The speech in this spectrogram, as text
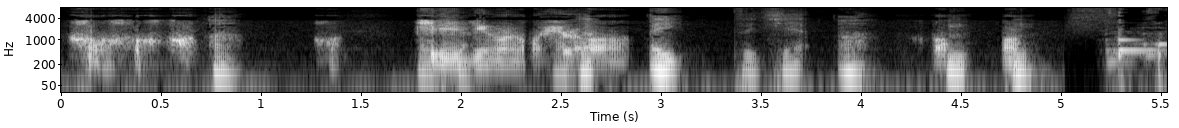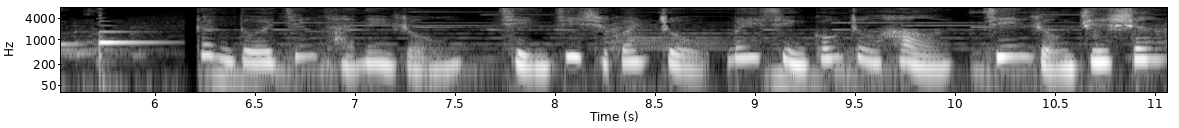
好好好啊，好，谢谢金光老师啊，哎，再见啊。好嗯好嗯。更多精彩内容，请继续关注微信公众号“金融之声”。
